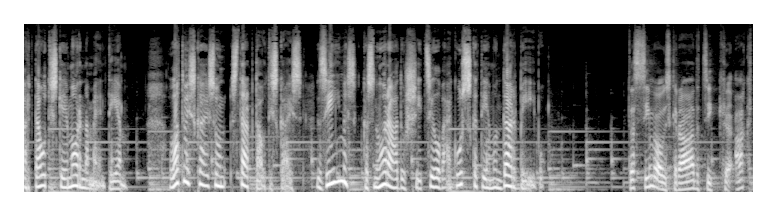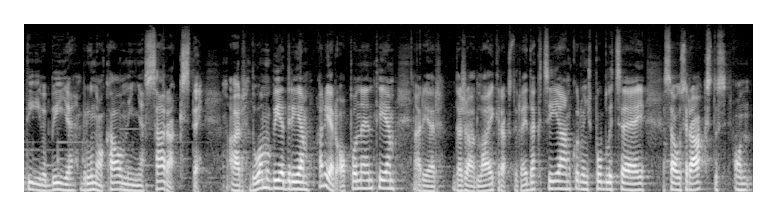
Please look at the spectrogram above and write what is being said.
ar tautiskiem ornamentiem latviskais un starptautiskais zīmes, kas norāda uz šī cilvēka uzskatiem un darbību. Tas simboliski rāda, cik aktīva bija Bruno Kalniņa sarakste ar domu biedriem, arī ar oponentiem, arī ar dažādu laikrakstu redakcijām, kur viņš publicēja savus rakstus. Un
